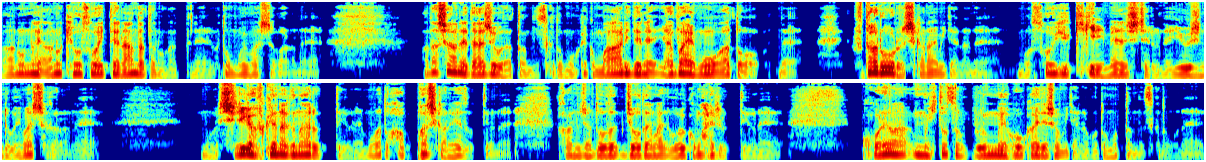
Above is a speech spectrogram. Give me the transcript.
あのね、あの競争は一体何だったのかってね、ふと思いましたからね。私はね、大丈夫だったんですけども、結構周りでね、やばい、もうあとね、2ロールしかないみたいなね、もうそういう危機に面してるね、友人とかいましたからね。もう尻が拭けなくなるっていうね、もうあと葉っぱしかねえぞっていうね、感じの状態まで追い込まれるっていうね、これはもう一つの文明崩壊でしょみたいなこと思ったんですけどもね、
